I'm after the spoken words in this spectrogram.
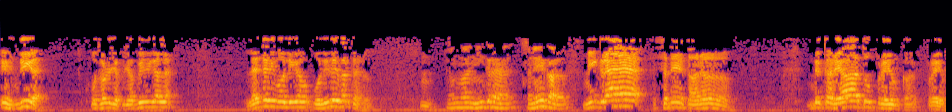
ਇਹ ਹਿੰਦੀ ਹੈ। ਉਹ ਥੋੜੀ ਜਿਹੀ ਪੰਜਾਬੀ ਦੀ ਗੱਲ ਹੈ। ਲਹਿੰਦੇ ਦੀ ਬੋਲੀ ਹੈ ਉਹ ਬੋਲੀ ਦਾ ਹੀ ਫ਼ਰਕ ਹੈ ਨਾ। ਹੂੰ। ਗੰਗਾ ਨੀ ਗ੍ਰਹਿ ਸਨੇਹ ਕਰ ਨਿਗ੍ਰਹਿ ਸਦੇ ਕਰ ਨਿਕਰਿਆ ਤੂੰ ਪ੍ਰੇਮ ਕਰ ਪ੍ਰੇਮ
